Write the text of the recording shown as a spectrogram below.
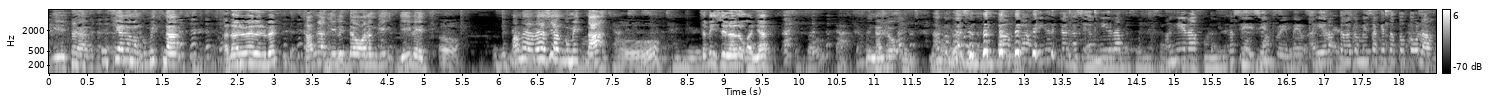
gilid ka. Siya naman gumit na. Ano, ano, ano? Sabi niya, gilid daw ako ng gi- gilid. Oo. Mamaya, mamaya siya gumit na. Oo. Sabihin, sinalo ka niya. Pinalo. Ako kasi, ingat ka kasi ang hirap. Ang hirap. Kasi siyempre, may, ang hirap talaga may sakit sa tutulang.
